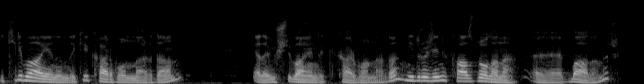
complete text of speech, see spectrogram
ikili bağ yanındaki karbonlardan ya da üçlü bağ yanındaki karbonlardan hidrojeni fazla olana e, bağlanır.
